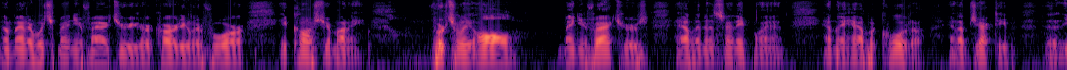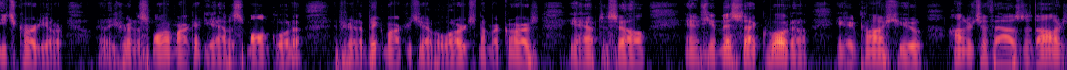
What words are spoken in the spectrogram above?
no matter which manufacturer you're a car dealer for, it costs you money. Virtually all manufacturers have an incentive plan and they have a quota, an objective that each car dealer. If you're in a smaller market, you have a small quota. If you're in a big market, you have a large number of cars you have to sell. And if you miss that quota, it can cost you hundreds of thousands of dollars.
